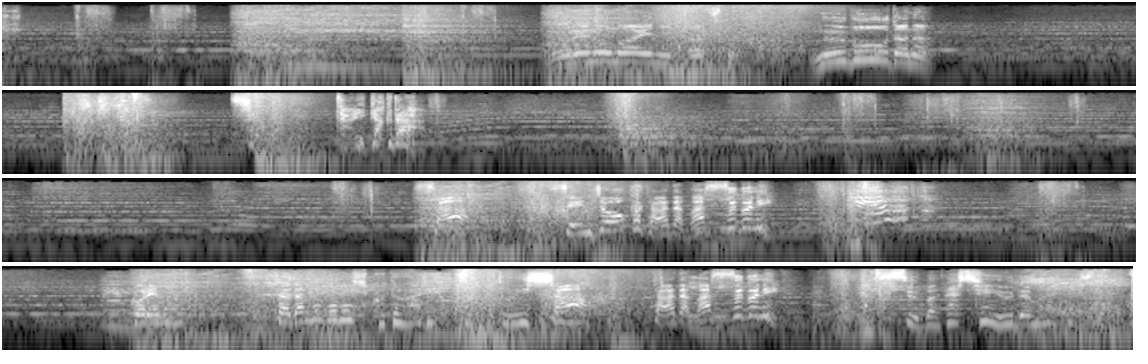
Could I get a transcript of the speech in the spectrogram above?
俺の前に立つと無謀だな戦場方あだまっすぐに。これは定めがめしことありずっと一緒。ただまっすぐに。素晴らしい腕前。です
